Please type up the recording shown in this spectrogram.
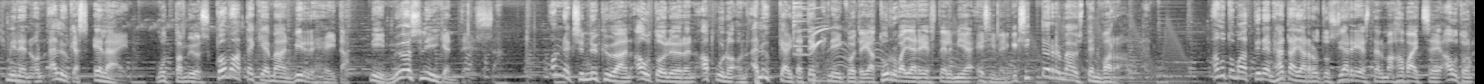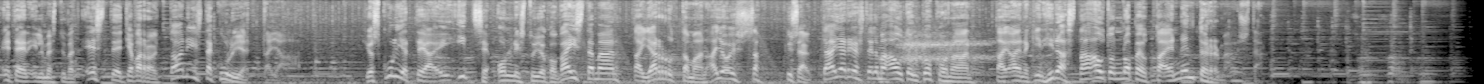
Ihminen on älykäs eläin, mutta myös kova tekemään virheitä, niin myös liikenteessä. Onneksi nykyään autoilijoiden apuna on älykkäitä tekniikoita ja turvajärjestelmiä esimerkiksi törmäysten varalle. Automaattinen hätäjarrutusjärjestelmä havaitsee auton eteen ilmestyvät esteet ja varoittaa niistä kuljettajaa. Jos kuljettaja ei itse onnistu joko väistämään tai jarruttamaan ajoissa, pysäyttää järjestelmä auton kokonaan tai ainakin hidastaa auton nopeutta ennen törmäystä.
